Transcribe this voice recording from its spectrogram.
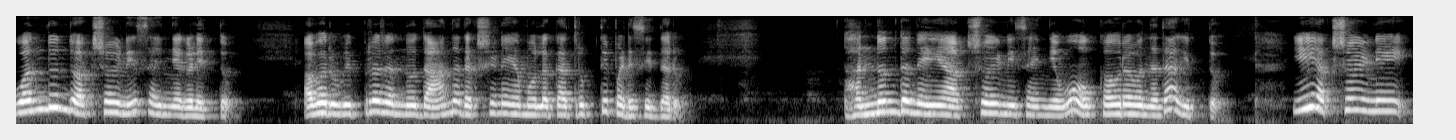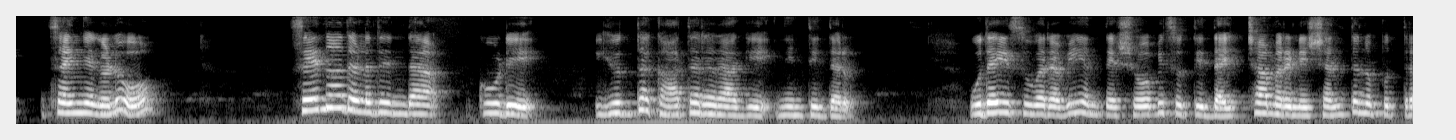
ಒಂದೊಂದು ಅಕ್ಷೋಹಿಣಿ ಸೈನ್ಯಗಳಿತ್ತು. ಅವರು ವಿಪ್ರರನ್ನು ದಾನ ದಕ್ಷಿಣೆಯ ಮೂಲಕ ತೃಪ್ತಿಪಡಿಸಿದ್ದರು. ಹನ್ನೊಂದನೆಯ ಅಕ್ಷೋಹಿಣಿ ಸೈನ್ಯವು ಕೌರವನದಾಗಿತ್ತು. ಈ ಅಕ್ಷೋಹಿಣಿ ಸೈನ್ಯಗಳು ಸೇನಾದಳದಿಂದ ಕೂಡಿ ಯುದ್ಧ ಕಾತರರಾಗಿ ನಿಂತಿದ್ದರು. ಉದಯಿಸುವ ರವಿಯಂತೆ ಶೋಭಿಸುತ್ತಿದ್ದ ಇಚ್ಛಾಮರಣಿ ಶಂತನು ಪುತ್ರ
